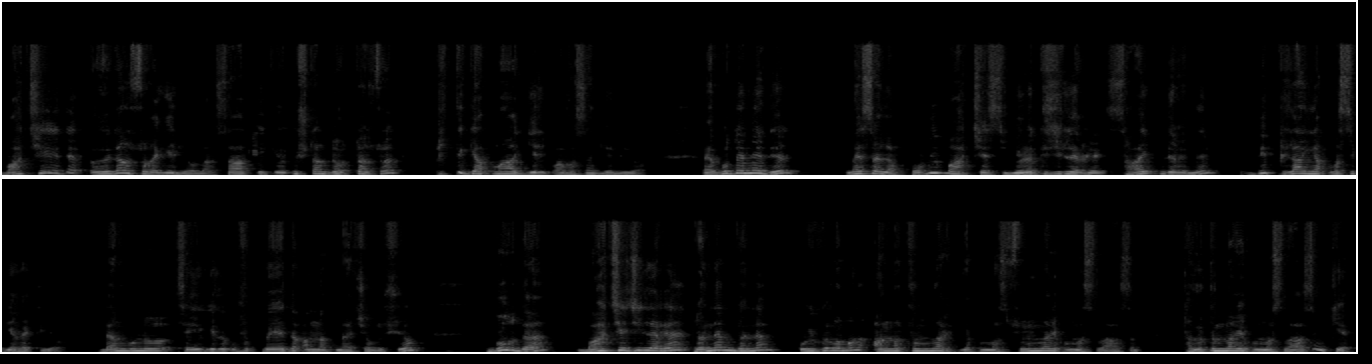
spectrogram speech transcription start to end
Bahçeye de öğleden sonra geliyorlar. Saat 2, 3'ten 4'ten sonra piknik yapmaya gelip havasına geliyor. E, bu da nedir? Mesela hobi bahçesi yöneticileri, sahiplerinin bir plan yapması gerekiyor. Ben bunu sevgili Ufuk Bey'e de anlatmaya çalışıyorum. Burada bahçecilere dönem dönem uygulamalı anlatımlar yapılması, sunumlar yapılması lazım. Tanıtımlar yapılması lazım ki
